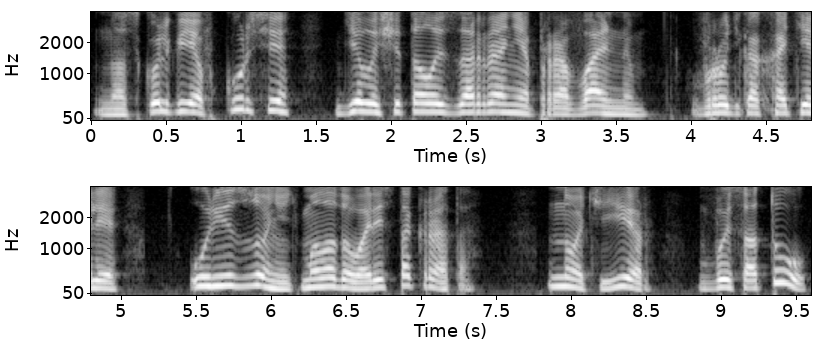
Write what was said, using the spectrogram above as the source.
Насколько я в курсе, дело считалось заранее провальным. Вроде как хотели урезонить молодого аристократа. Но Тьер высоту,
